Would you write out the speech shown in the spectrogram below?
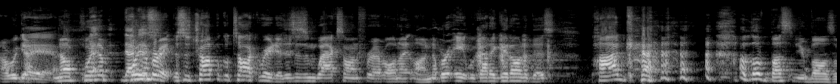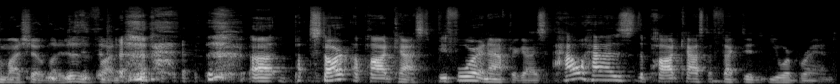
Right, we got Yeah, it. yeah. Now, point, That- num- that point is- number eight. This is Tropical Talk Radio. This isn't wax on forever all night long. Number eight. We got to get onto this podcast. I love busting your balls on my show, buddy. This is fun. uh, p- start a podcast before and after, guys. How has the podcast affected your brand?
